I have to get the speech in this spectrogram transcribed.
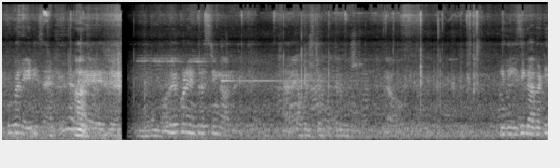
ఎక్కువగా లేడీస్ అండి కూడా ఇంట్రెస్టింగ్గా ఉన్నాయి. చాలా ఇష్టం ఓకే. ఇది ఈజీ కాబట్టి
